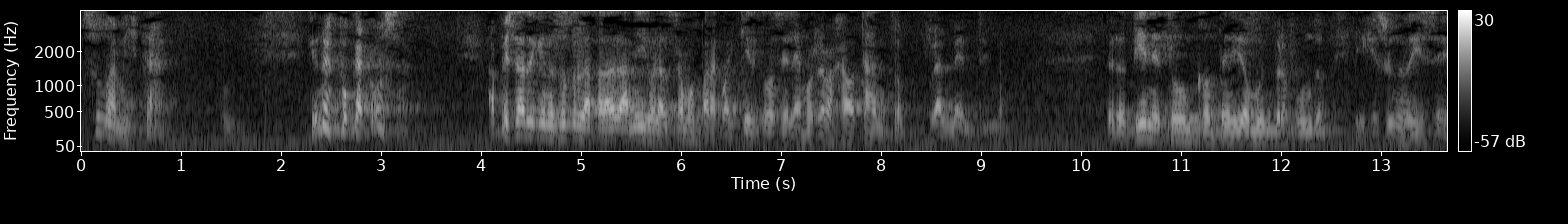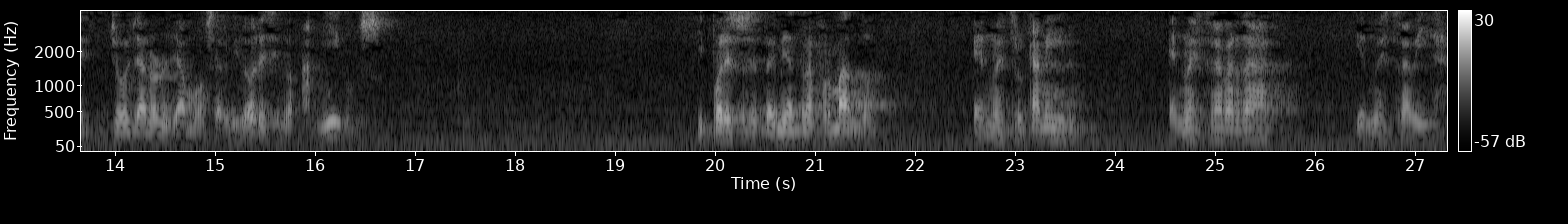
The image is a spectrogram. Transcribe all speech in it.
su amistad, que no es poca cosa. A pesar de que nosotros la palabra amigo la usamos para cualquier cosa y la hemos rebajado tanto, realmente, ¿no? Pero tiene todo un contenido muy profundo y Jesús nos dice, yo ya no lo llamo servidores, sino amigos. Y por eso se termina transformando en nuestro camino, en nuestra verdad y en nuestra vida.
